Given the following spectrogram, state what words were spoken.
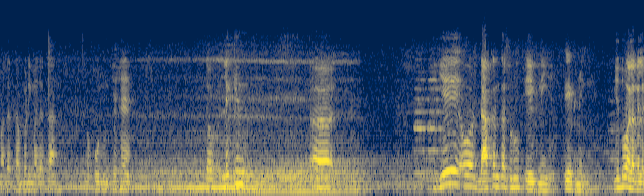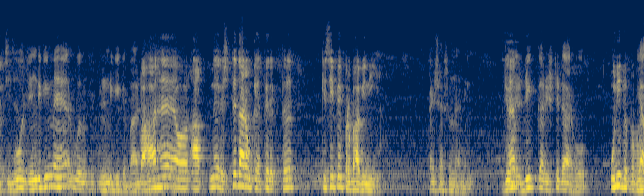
मदर का बड़ी मदर का वो फूल उनके हैं। तो लेकिन आ, ये और डाकन का स्वरूप एक नहीं है। एक नहीं है। ये दो अलग अलग चीज़ें वो ज़िंदगी में है वो ज़िंदगी के बाद। बाहर है और आपने रिश्तेदारों के अतिरिक्त किसी पे प्रभावी नहीं है। ऐसा सुना नहीं। जो नज़दीक का रिश्तेदार हो उन्हीं पे प्रभाव या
